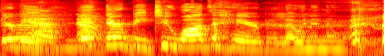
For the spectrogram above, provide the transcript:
There'd be Yeah, no. it- there'd be two wads of hair blowing in the wind.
